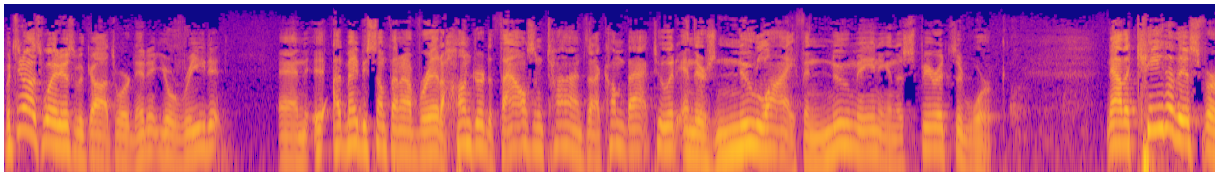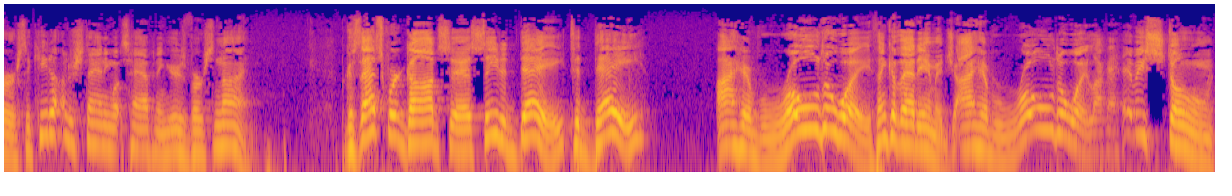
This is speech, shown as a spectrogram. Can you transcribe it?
But you know that's the way it is with God's Word, isn't it? You'll read it, and it, uh, it may be something I've read a hundred, a thousand times, and I come back to it, and there's new life and new meaning, and the Spirit's at work. Now, the key to this verse, the key to understanding what's happening here is verse 9. Because that's where God says, see, today, today, I have rolled away. Think of that image. I have rolled away like a heavy stone.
